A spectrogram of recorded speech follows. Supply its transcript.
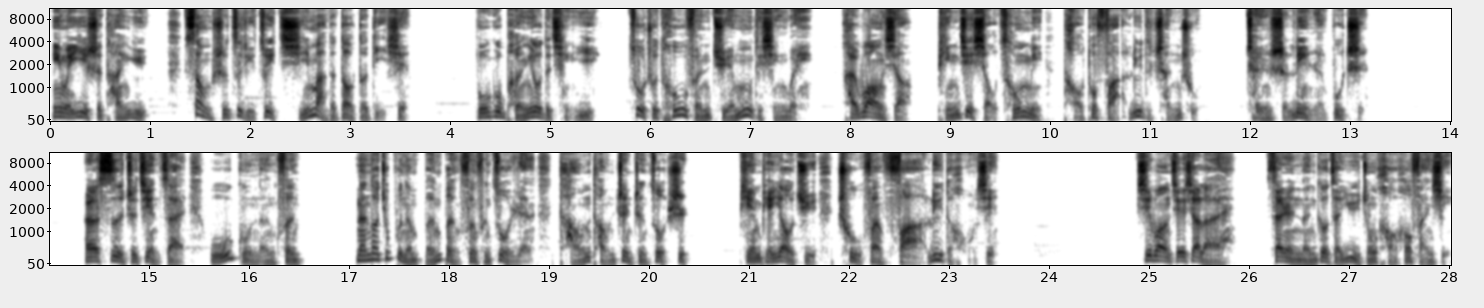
因为一时贪欲，丧失自己最起码的道德底线，不顾朋友的情谊，做出偷坟掘墓的行为，还妄想凭借小聪明逃脱法律的惩处，真是令人不齿。而四肢健在，五谷能分，难道就不能本本分分做人，堂堂正正做事，偏偏要去触犯法律的红线？希望接下来三人能够在狱中好好反省，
